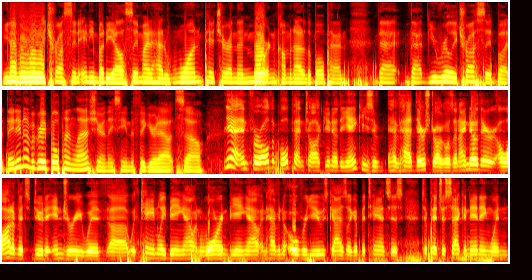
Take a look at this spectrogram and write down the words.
You never really trusted anybody else. They might have had one pitcher and then Morton coming out of the bullpen that that you really trusted, but they didn't have a great bullpen last year, and they seemed to figure it out. So Yeah, and for all the bullpen talk, you know, the Yankees have, have had their struggles, and I know there a lot of it's due to injury with uh, with Kahnle being out and Warren being out and having to overuse guys like a Betances to pitch a second inning when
